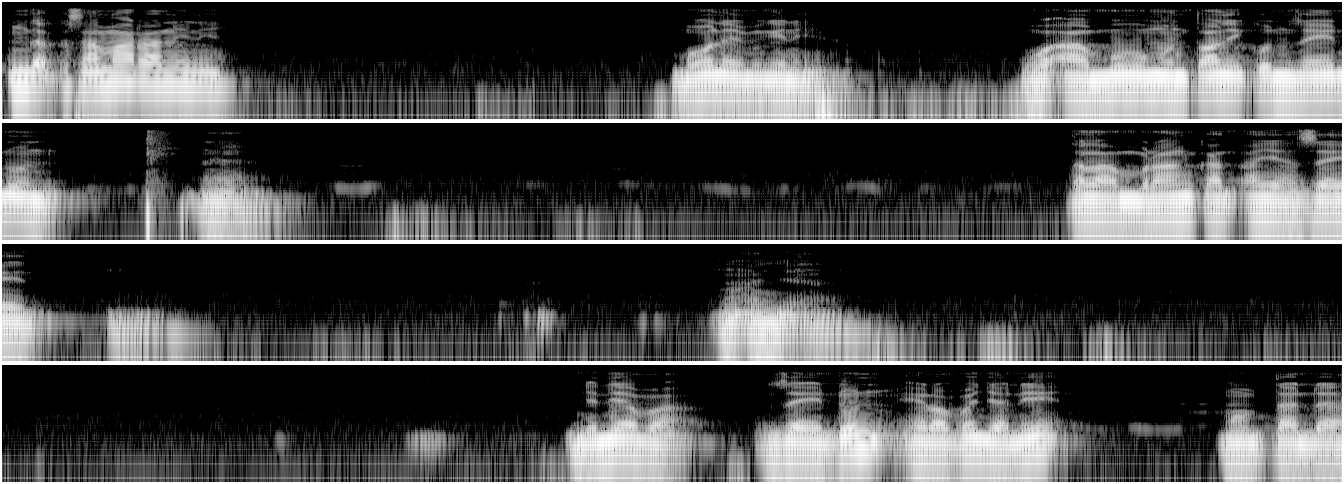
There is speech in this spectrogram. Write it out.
enggak kesamaran ini. Boleh begini. Wa abu muntalikun Zaidun. Ya. Telah berangkat ayah Zaid. Ya. Jadi apa? Zaidun Eropa jadi mubtada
